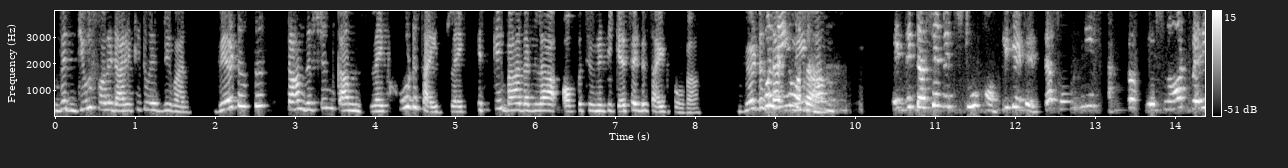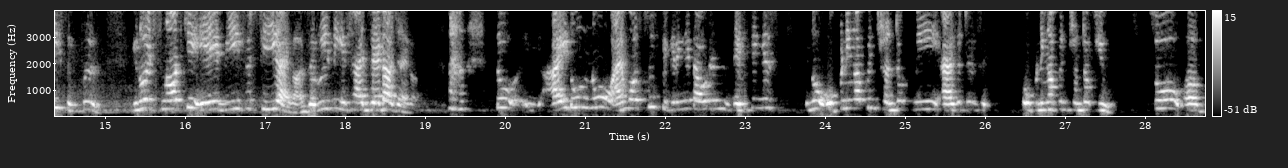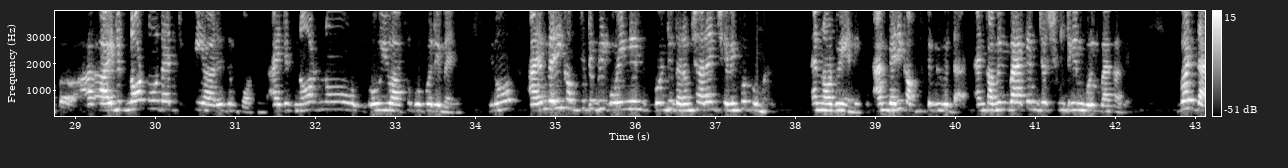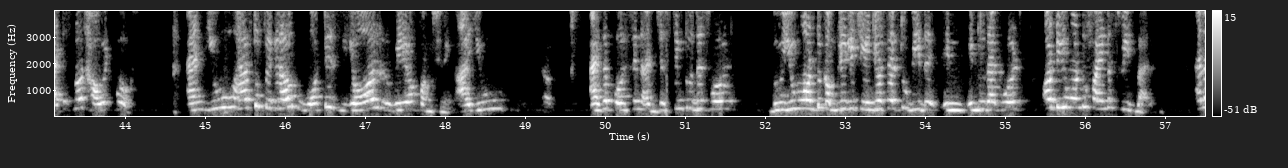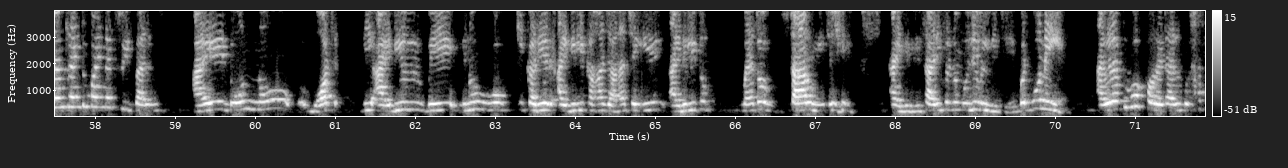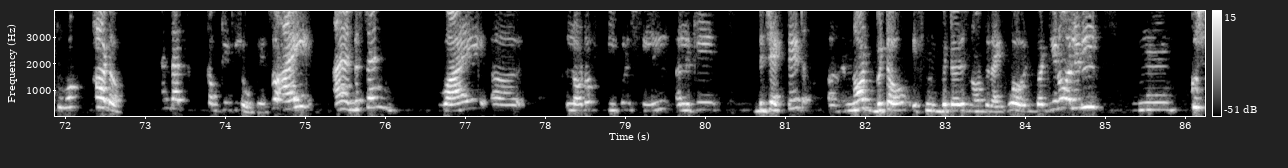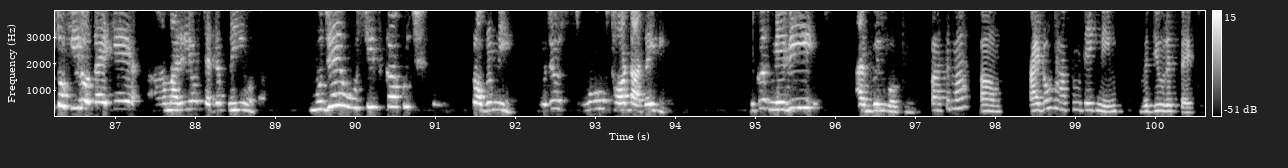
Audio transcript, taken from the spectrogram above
with due solidarity to everyone, where does this transition comes? Like, who decides? Like, iske baad agla opportunity kaise decide hoga? Where does that comes? It, it doesn't, it's too complicated. There are so many factors. It's not very simple you know it's not कि A B फिर सी आएगा जरूरी नहीं है शायद Z आ जाएगा so i don't know i'm also figuring it out and everything is you know opening up in front of me as it is opening up in front of you so uh, I, I did not know that pr is important i did not know oh you have to go for events you know i am very comfortable going in going to dharamshala and chilling for two months and not doing anything i'm very comfortable with that and coming back and just shooting and going back again but that is not how it works and you have to figure out what is your way of functioning are you uh, as a person adjusting to this world do you want to completely change yourself to be the in, into that world or do you want to find a sweet balance and i'm trying to find that sweet balance i don't know what the ideal way you know वो कि career ideally कहाँ जाना चाहिए ideally तो मैं तो star होनी चाहिए आइडियली सारी फ़िल्में मुझे मिलनी चाहिए बट वो नहीं है। I will have to work for it I will have to work harder and that's completely okay so I I understand why a lot of people feel a little dejected not bitter if bitter is not the right word but you know a little कुछ तो feel होता है कि हमारे लिए वो setup नहीं होता। मुझे उस चीज़ का कुछ प्रॉब्लम नहीं मुझे वो थॉट आता ही नहीं because maybe I've been working. Fatima, um, I don't have to take names with due respect.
